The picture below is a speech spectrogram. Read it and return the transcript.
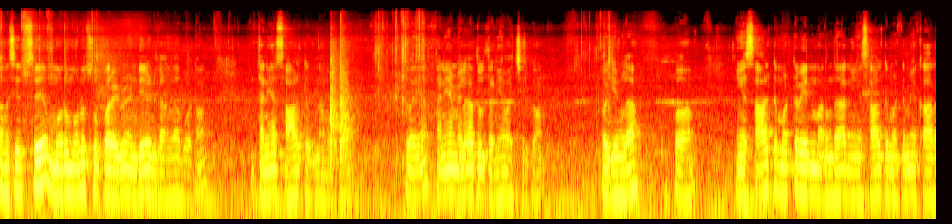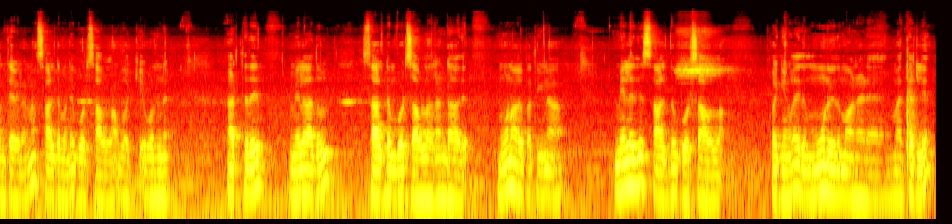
நம்ம சிப்ஸு மொறு மொறு சூப்பர் ஆகிடும் ரெண்டே ரெண்டு கலந்து தான் போட்டோம் தனியாக சால்ட் இருக்குது நம்மகிட்ட இப்போ தனியாக மிளகாத்தூள் தனியாக வச்சுருக்கோம். ஓகேங்களா இப்போ நீங்கள் சால்ட்டு மட்டும் வேணுமா இருந்தால் நீங்கள் சால்ட்டு மட்டுமே காரம் தேவையில்லைன்னா சால்ட்டு மட்டும் போட்டு சாப்பிட்லாம். ஓகே ஒன்று அடுத்தது மிளகாத்தூள் சால்ட்டும் போட்டு சாப்பிட்லாம். ரெண்டாவது. மூணாவது பார்த்தீங்கன்னா மிளகு சால்ட்டும் போட்டு சாப்பிட்லாம். ஓகேங்களா? இது மூணு விதமான மெத்தட்லேயும்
